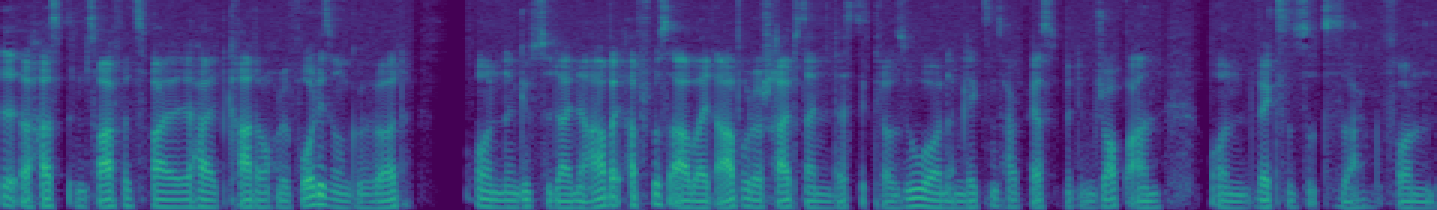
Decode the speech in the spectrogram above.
äh, hast im Zweifelsfall halt gerade noch eine Vorlesung gehört und dann gibst du deine Arbeit, Abschlussarbeit ab oder schreibst deine letzte Klausur und am nächsten Tag fährst du mit dem Job an und wechselst sozusagen von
